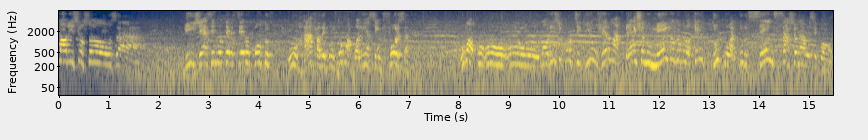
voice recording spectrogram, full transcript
Maurício Souza. 23 ponto o Rafa levantou uma bolinha sem força. Uma, o, o, Maurício conseguiu ver uma brecha no meio do bloqueio duplo, Arthur. Sensacional esse ponto.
